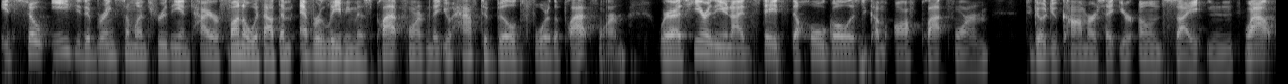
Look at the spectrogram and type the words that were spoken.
it's so easy to bring someone through the entire funnel without them ever leaving this platform that you have to build for the platform. Whereas here in the United States, the whole goal is to come off platform to go do commerce at your own site and wow.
